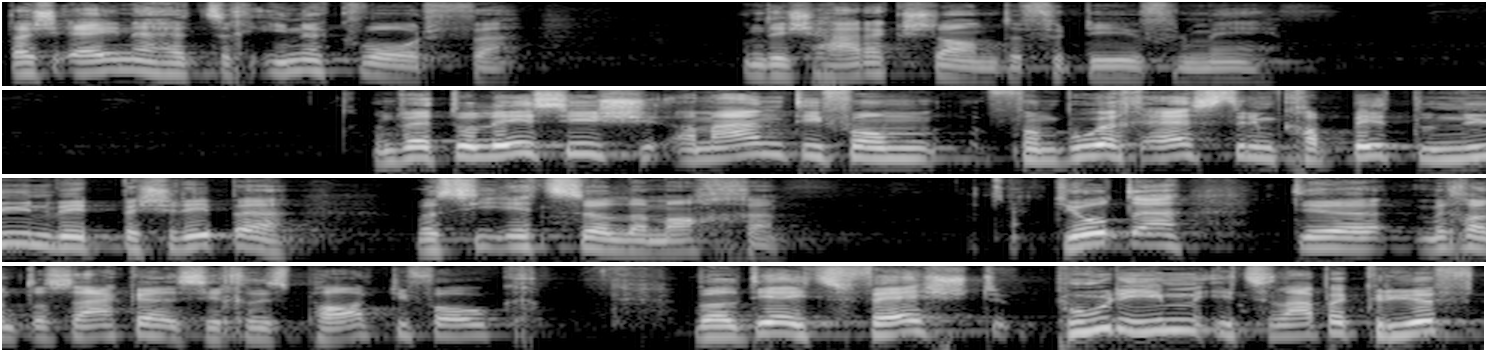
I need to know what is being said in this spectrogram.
Da ist einer, hat sich hineingeworfen und ist hergestanden für dich und für mich. Und wenn du lesest, am Ende vom, vom Buch Esther im Kapitel 9 wird beschrieben, was sie jetzt machen sollen. Die Juden die, man könnte sagen, sind ein Partyvolk, weil die jetzt fest Purim ins Leben gerufen.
